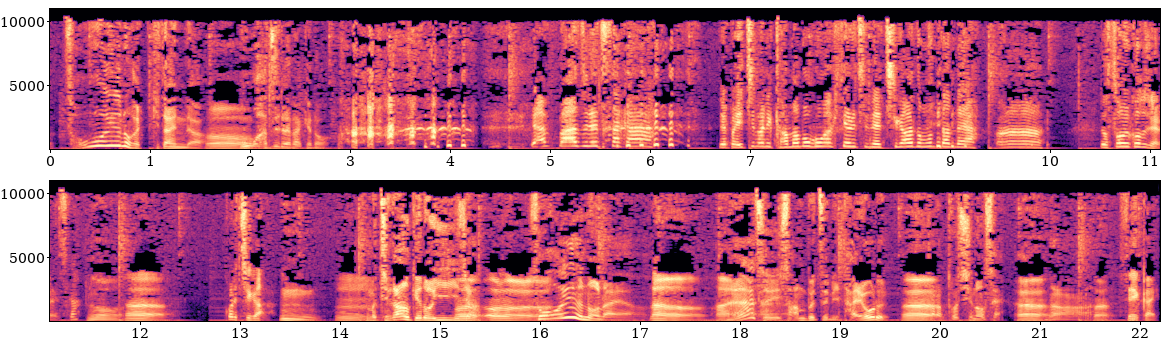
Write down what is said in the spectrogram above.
ん。そういうのが聞きたいんだよ。うん大外れだけど。やっぱ外れてたか。やっぱ一番にかまぼこが来てるうちね、違うと思ったんだよ。うん。そういうことじゃないですか。うん。うん。これ違う。うん。うんまあ、違うけどいいじゃん。うんうんそういうのだよ。うん。はいね、水産物に頼る。だからうん。年の瀬。うん。うん正解。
